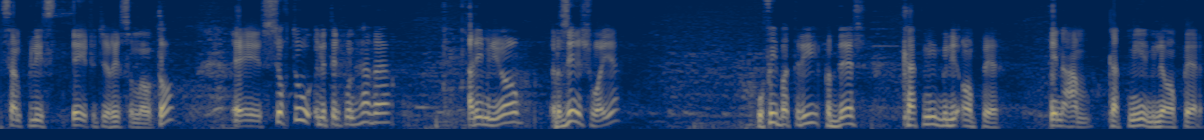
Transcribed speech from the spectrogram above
simpliste et futuriste en même temps et surtout التليفون هذا الومنيوم رزين شوية وفي بطاريه قداش 4000 ملي أمبير. إي نعم 4000 ملي أمبير.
